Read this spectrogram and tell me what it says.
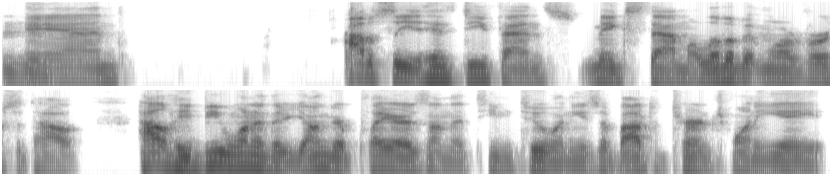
Mm-hmm. And obviously his defense makes them a little bit more versatile. Hell, he'd be one of the younger players on the team too, and he's about to turn 28.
